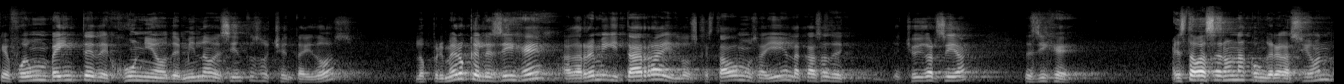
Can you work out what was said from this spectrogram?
que fue un 20 de junio de 1982, lo primero que les dije, agarré mi guitarra y los que estábamos ahí en la casa de, de Chuy García, les dije, esta va a ser una congregación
